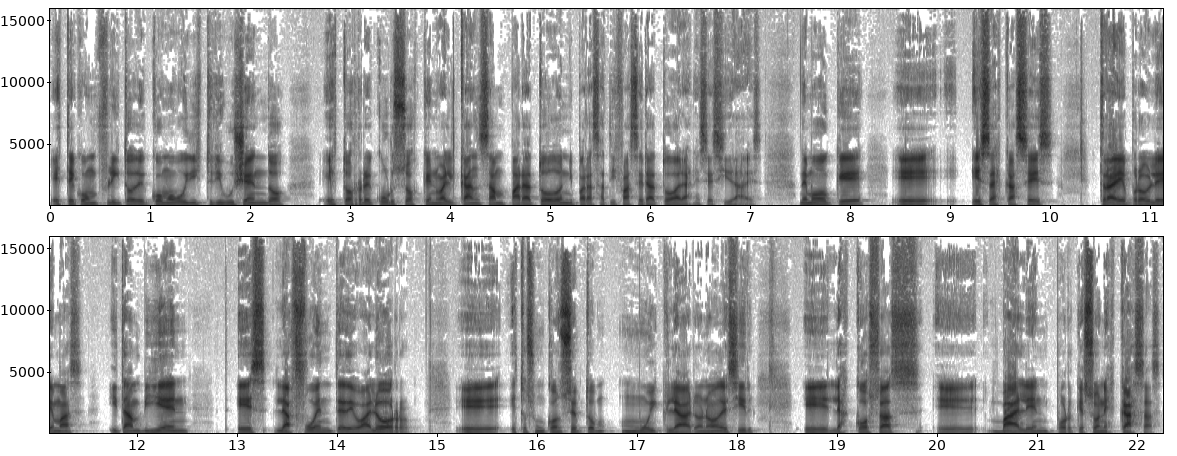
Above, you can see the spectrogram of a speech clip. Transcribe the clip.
este conflicto de cómo voy distribuyendo estos recursos que no alcanzan para todo ni para satisfacer a todas las necesidades. De modo que eh, esa escasez trae problemas y también es la fuente de valor. Eh, esto es un concepto muy claro, ¿no? Decir, eh, las cosas valen porque son escasas,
